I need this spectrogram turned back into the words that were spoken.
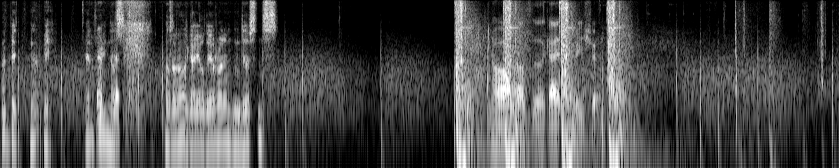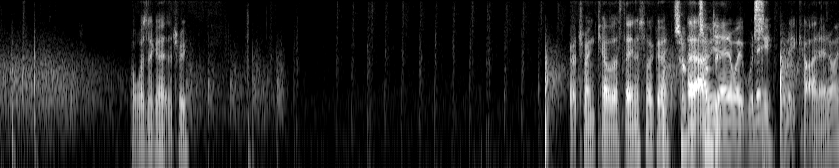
that'd be, that'd be terrifying. There's, there's another guy out there running in the distance. Oh, no, there's a guy at the tree shooting. Or was a guy at the tree? Gotta try and kill this dinosaur guy. So- uh, I mean, anyway, we need, to, we need to cut in anyway.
